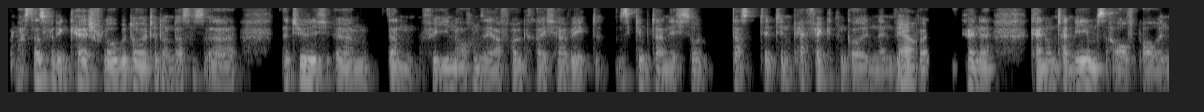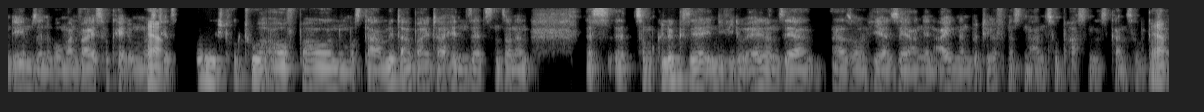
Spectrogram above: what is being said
was das für den Cashflow bedeutet. Und das ist äh, natürlich ähm, dann für ihn auch ein sehr erfolgreicher Weg. Es gibt da nicht so das, den, den perfekten goldenen Weg, ja. weil keine, kein Unternehmensaufbau in dem Sinne, wo man weiß, okay, du musst ja. jetzt eine Struktur aufbauen, du musst da Mitarbeiter hinsetzen, sondern ist äh, zum Glück sehr individuell und sehr, also hier sehr an den eigenen Bedürfnissen anzupassen, das Ganze. Ja.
